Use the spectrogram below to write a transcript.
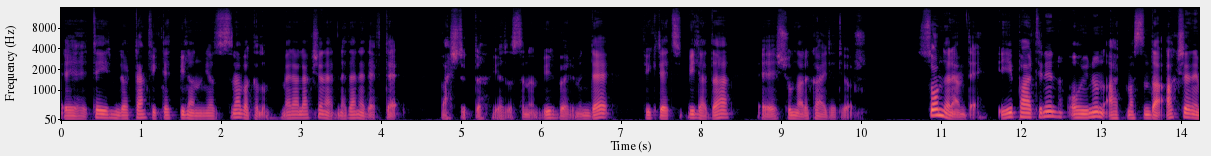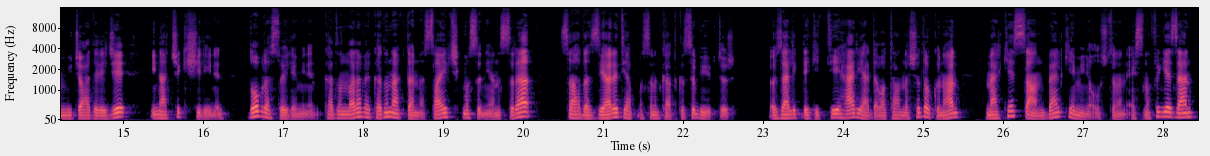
e, T24'ten Fikret Bilan'ın yazısına bakalım. Meral Akşener neden hedefte? Başlıklı yazısının bir bölümünde Fikret Bila'da e, şunları kaydediyor. Son dönemde İyi Parti'nin oyunun artmasında Akşener'in mücadeleci, inatçı kişiliğinin, dobra söyleminin kadınlara ve kadın haklarına sahip çıkmasının yanı sıra sahada ziyaret yapmasının katkısı büyüktür. Özellikle gittiği her yerde vatandaşa dokunan, merkez sağın bel kemiğini oluşturan esnafı gezen,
